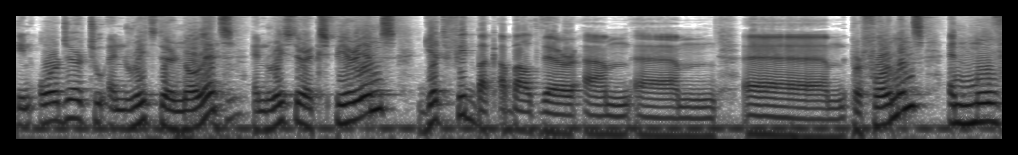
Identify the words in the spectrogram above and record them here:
in order to enrich their knowledge, mm-hmm. enrich their experience, get feedback about their um, um, um, performance, and move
